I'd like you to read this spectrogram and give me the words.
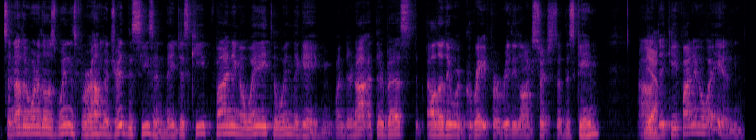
it's another one of those wins for Real Madrid this season. They just keep finding a way to win the game when they're not at their best. Although they were great for really long stretches of this game, uh, yeah. they keep finding a way, and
